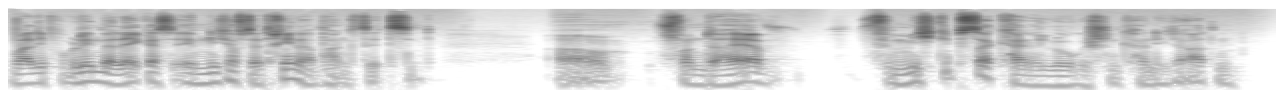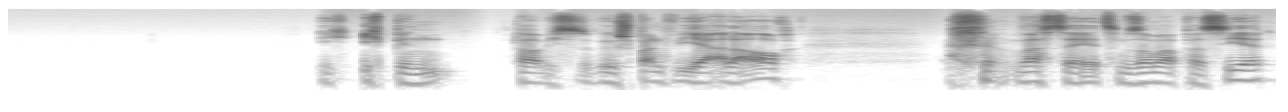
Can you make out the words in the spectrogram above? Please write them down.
Weil die Probleme der Lakers eben nicht auf der Trainerbank sitzen. Ähm, von daher, für mich gibt es da keine logischen Kandidaten. Ich, ich bin, glaube ich, so gespannt wie ihr alle auch, was da jetzt im Sommer passiert,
